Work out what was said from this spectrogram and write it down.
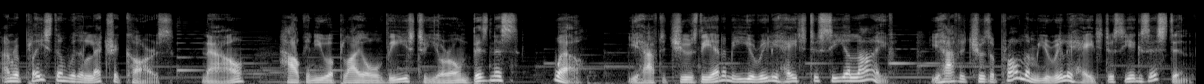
and replace them with electric cars. Now, how can you apply all these to your own business? Well, you have to choose the enemy you really hate to see alive. You have to choose a problem you really hate to see existing.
